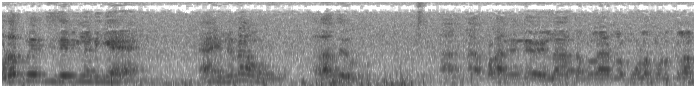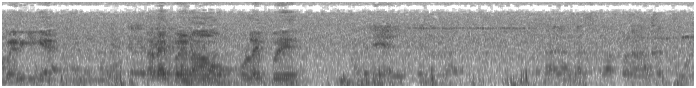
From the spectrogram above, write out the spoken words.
உடற்பயிற்சி செய்வீங்களா நீங்க? இல்லைன்னா அதாவது நார்மலா அங்கங்க எல்லா தமிழ்நாட்டுல மூல முடுக்கெல்லாம் போயிருக்கீங்க. நடைப்பயணம் உழைப்பு. அதுலயே நல்லா நல்லா கூட.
